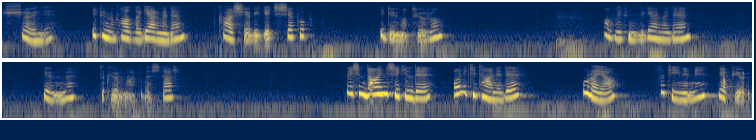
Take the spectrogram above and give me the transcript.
Şöyle ipimi fazla germeden karşıya bir geçiş yapıp bir düğüm atıyorum. Fazla ipimizi germeden düğümümü tıkıyorum arkadaşlar. Ve şimdi aynı şekilde 12 tane de buraya sık iğnemi yapıyorum.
